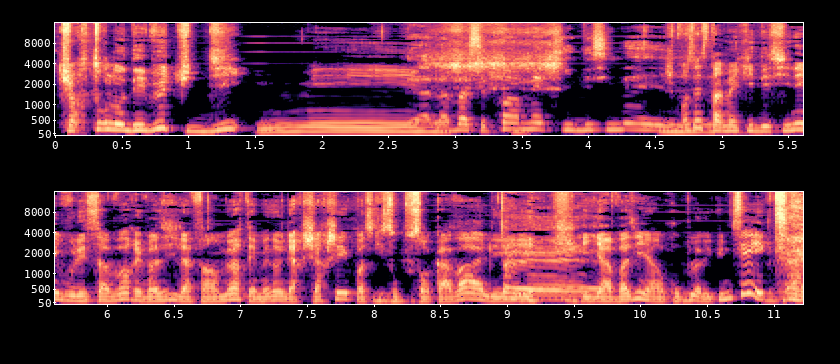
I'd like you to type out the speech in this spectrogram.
tu retournes au début, tu te dis, mais... Et à la base, c'est pas un mec qui dessinait. Je pensais que c'était un mec qui dessinait, il voulait savoir, et vas-y, il a fait un meurtre, et maintenant il est recherché parce qu'ils sont tous en cavale, et et il y a, vas-y, il y a un complot avec une secte.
